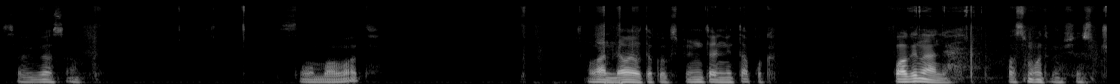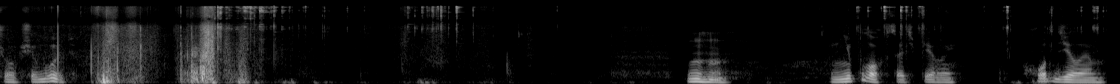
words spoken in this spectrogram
Саргаса. Слабоват. Ладно, давай вот такой экспериментальный тапок. Погнали. Посмотрим сейчас, что вообще будет. Угу. Неплохо, кстати, первый ход делаем.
